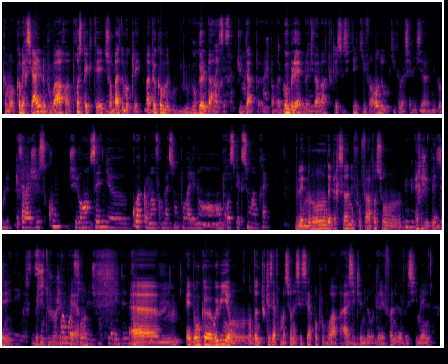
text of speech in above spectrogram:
comment, commercial de mmh pouvoir euh, prospecter sur mmh base de mots-clés. Un peu comme Google Bar. Tu tapes, je sais pas, gobelet, mais tu vas mmh voir toutes les sociétés qui vendent ou qui commercialisent euh, des gobelets. Et ça va jusqu'où? Tu renseignes euh, quoi comme information pour aller dans, en, prospection après? Les noms des personnes, il faut faire attention RGPD. je dis toujours GDPR. Moi, aussi, mais je pense qu'il y a les deux. et donc, oui, oui, on, donne toutes les informations nécessaires pour pouvoir, ainsi que les numéros de téléphone, les adresses e-mail, euh,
